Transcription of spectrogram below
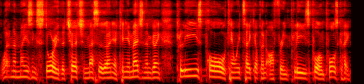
What an amazing story. The church in Macedonia. Can you imagine them going, Please, Paul, can we take up an offering? Please, Paul. And Paul's going,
